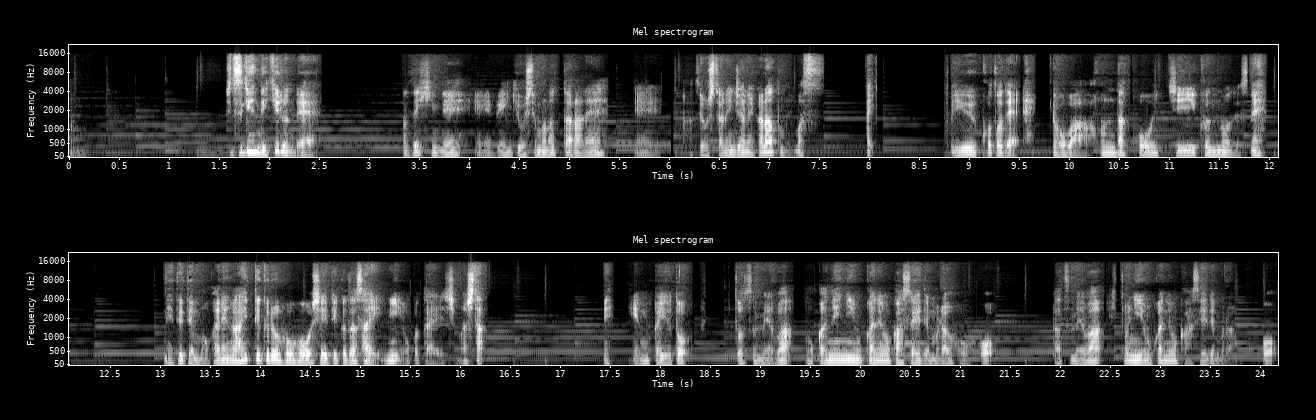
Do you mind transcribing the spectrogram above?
うん、実現できるんで、まあ、ぜひね、えー、勉強してもらったらね、えー活用したらいいんじゃないかなと思います。はい。ということで、今日は本田光一くんのですね、寝ててもお金が入ってくる方法を教えてくださいにお答えしました。ね、えー、もう一回言うと、一つ目はお金にお金を稼いでもらう方法。二つ目は人にお金を稼いでもらう方法。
